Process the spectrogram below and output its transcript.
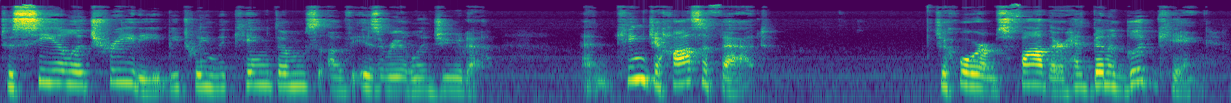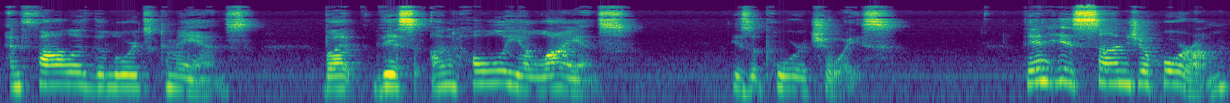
to seal a treaty between the kingdoms of Israel and Judah. And King Jehoshaphat, Jehoram's father, had been a good king and followed the Lord's commands. But this unholy alliance is a poor choice. Then his son Jehoram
